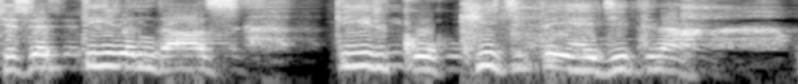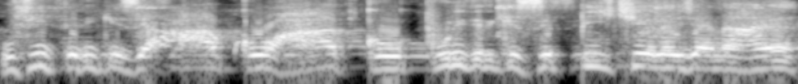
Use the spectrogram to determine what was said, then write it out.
जैसे तीर अंदाज तीर को खींचते हैं जितना, उसी तरीके से आपको हाथ को पूरी तरीके से पीछे ले जाना है।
